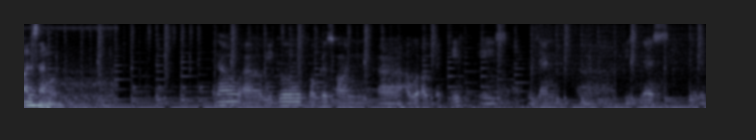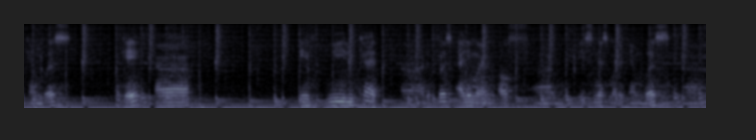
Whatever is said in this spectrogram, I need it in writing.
Palasangon now uh, we go focus on uh, our objective is uh, present uh, business to the canvas. Okay uh, if we look at uh, the first element of uh, business model canvas uh,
